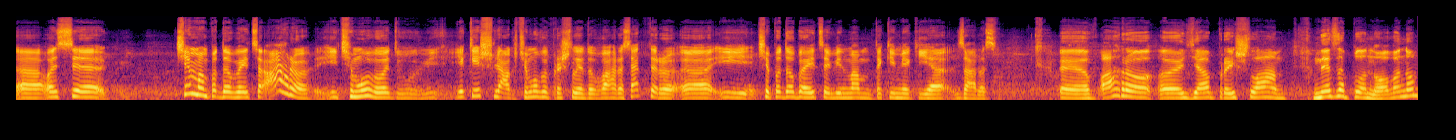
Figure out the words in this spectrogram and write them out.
Е, Ось чим вам подобається агро, і чому ви який шлях? Чому ви прийшли до в агросектор? Е, І чи подобається він вам таким, як є зараз? Е, В агро е, я прийшла не заплановано.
